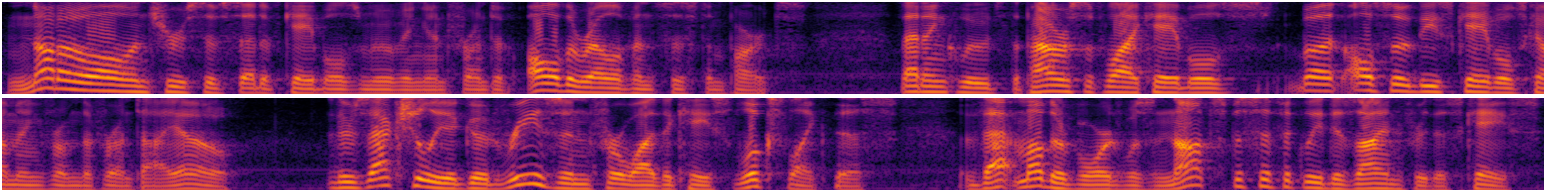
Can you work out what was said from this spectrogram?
not at all intrusive set of cables moving in front of all the relevant system parts. That includes the power supply cables, but also these cables coming from the front I.O. There's actually a good reason for why the case looks like this. That motherboard was not specifically designed for this case.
